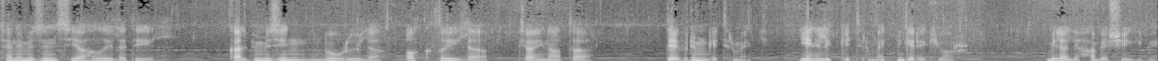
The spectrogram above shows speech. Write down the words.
Tenimizin siyahlığıyla değil, kalbimizin nuruyla, aklıyla kainata devrim getirmek, yenilik getirmek mi gerekiyor? Bilal-i Habeşi gibi.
